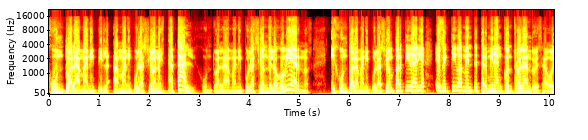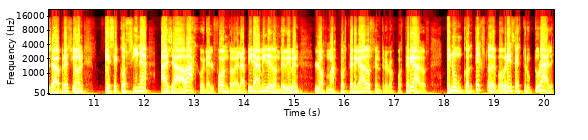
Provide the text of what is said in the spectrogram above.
junto a la manipulación estatal, junto a la manipulación de los gobiernos y junto a la manipulación partidaria, efectivamente terminan controlando esa olla a presión que se cocina allá abajo, en el fondo de la pirámide, donde viven los más postergados entre los postergados, en un contexto de pobreza estructural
